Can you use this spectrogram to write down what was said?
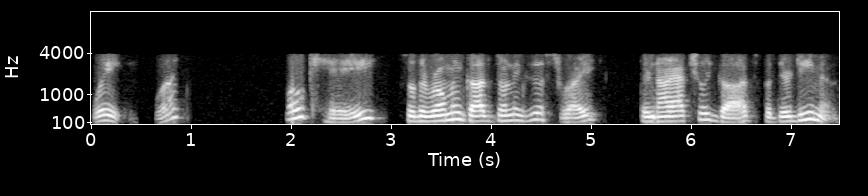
Wait, what? Okay, so the Roman gods don't exist, right? They're not actually gods, but they're demons.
